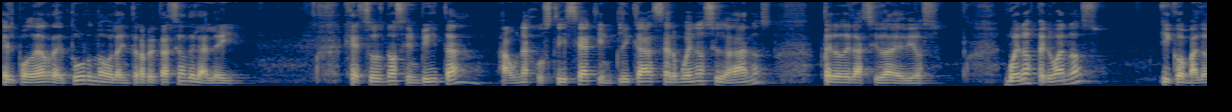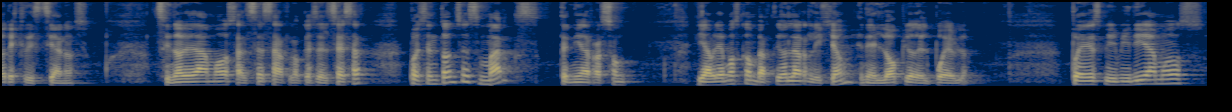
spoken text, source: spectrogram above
el poder de turno o la interpretación de la ley. Jesús nos invita a una justicia que implica ser buenos ciudadanos, pero de la ciudad de Dios buenos peruanos y con valores cristianos. Si no le damos al César lo que es del César, pues entonces Marx tenía razón. y habremos convertido la religión en el opio del pueblo. Pues viviríamos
